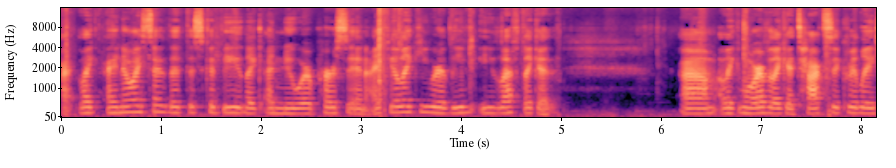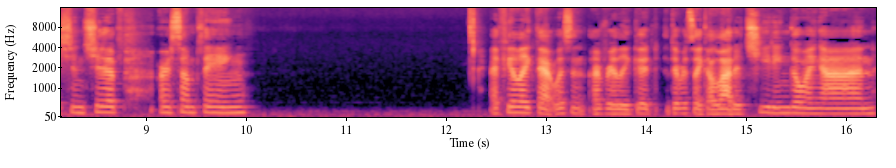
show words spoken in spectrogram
I, like, I know I said that this could be like a newer person. I feel like you were leave, you left like a, um, like more of like a toxic relationship or something. I feel like that wasn't a really good, there was like a lot of cheating going on.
